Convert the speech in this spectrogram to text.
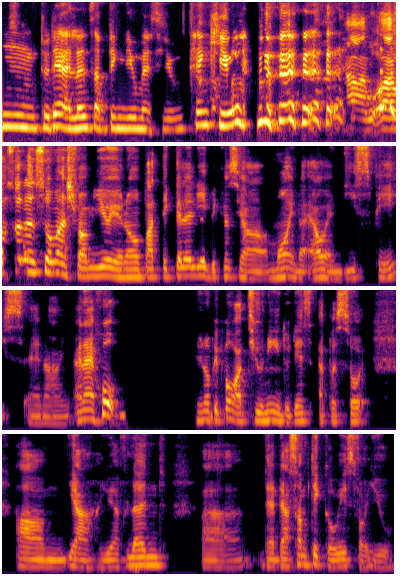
Mm, today I learned something new, Matthew. Thank you. yeah, I, I also learned so much from you. You know, particularly because you're more in the L and D space, and I and I hope you know people are tuning into this episode. Um, yeah, you have learned uh, that there are some takeaways for you.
